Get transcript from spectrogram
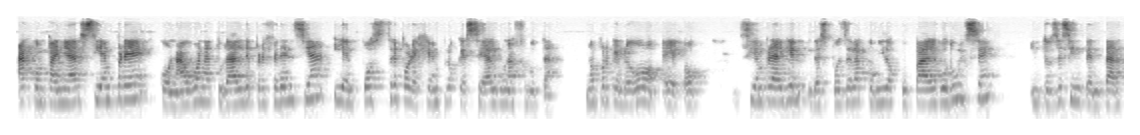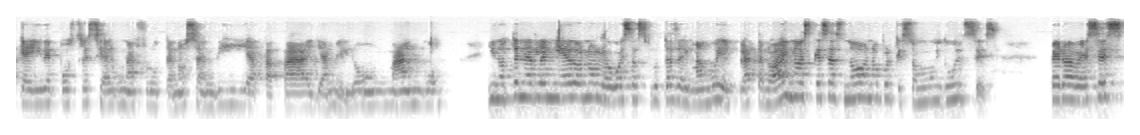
acompañar siempre con agua natural de preferencia y el postre, por ejemplo, que sea alguna fruta, ¿no? Porque luego eh, siempre alguien después de la comida ocupa algo dulce, entonces intentar que ahí de postre sea alguna fruta, ¿no? Sandía, papaya, melón, mango. Y no tenerle miedo, ¿no? Luego esas frutas del mango y el plátano. Ay, no, es que esas no, no, porque son muy dulces pero a veces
